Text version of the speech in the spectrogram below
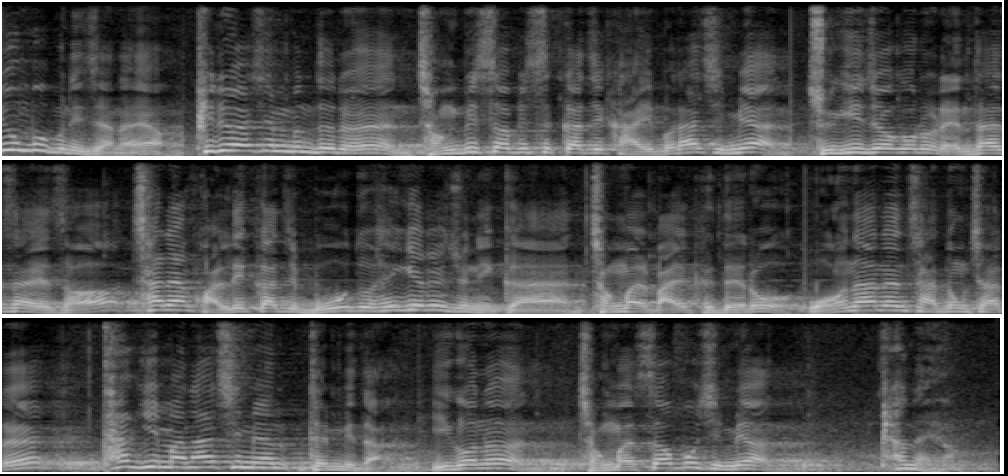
쉬운 부분이잖아요. 필요하신 분들은 정비 서비스까지 가입을 하시면 주기적으로 렌탈사에서 차량 관리까지 모두 해결해 주니까 정말 말 그대로 원하는 자동차를 타기만 하시면 됩니다. 이거는 정말 써보시면 편해요.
